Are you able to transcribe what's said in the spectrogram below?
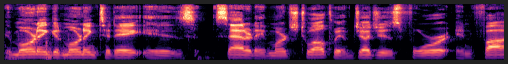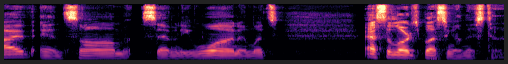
Good morning. Good morning. Today is Saturday, March 12th. We have Judges 4 and 5 and Psalm 71. And let's ask the Lord's blessing on this time.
